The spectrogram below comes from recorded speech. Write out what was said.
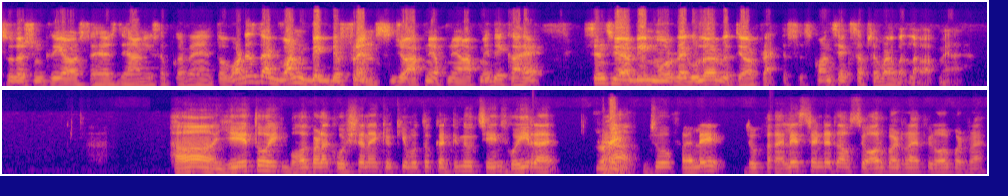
सुदर्शन क्रिया और सहज ध्यान ये सब कर रहे हैं तो what is that one big difference जो आपने अपने आप में देखा है since you have been more regular with your practices कौन से एक सबसे बड़ा बदलाव आप में आया हाँ ये तो एक बहुत बड़ा क्वेश्चन है क्योंकि वो तो कंटिन्यू चेंज हो ही रहा है right. हाँ, जो पहले जो पहले स्टैंडर्ड था उससे और बढ़ रहा है फिर और बढ़ रहा है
